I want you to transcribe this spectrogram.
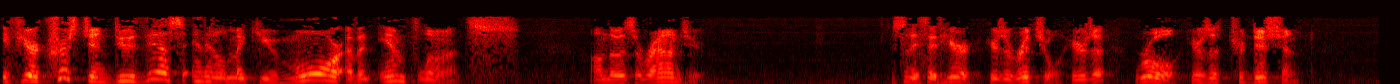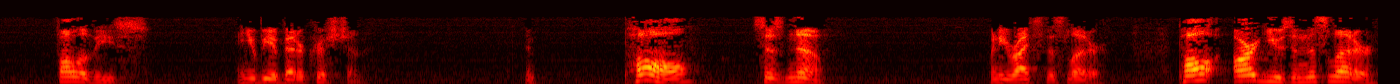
if you're a Christian, do this, and it'll make you more of an influence on those around you. So they said, here, here's a ritual, here's a rule, here's a tradition. Follow these, and you'll be a better Christian. And Paul says no when he writes this letter. Paul argues in this letter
